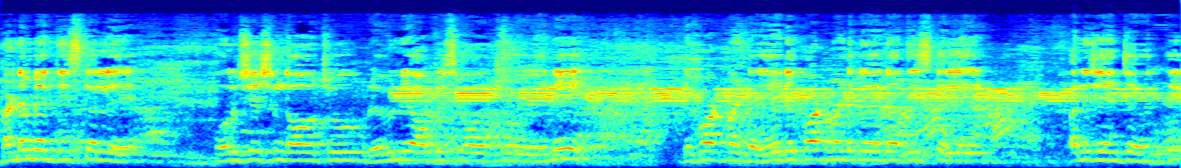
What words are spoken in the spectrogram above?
బండి మీద తీసుకెళ్ళి పోలీస్ స్టేషన్ కావచ్చు రెవెన్యూ ఆఫీస్ కావచ్చు ఎనీ డిపార్ట్మెంట్ ఏ డిపార్ట్మెంట్కి అయినా తీసుకెళ్ళి పని చేయించే వ్యక్తి.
